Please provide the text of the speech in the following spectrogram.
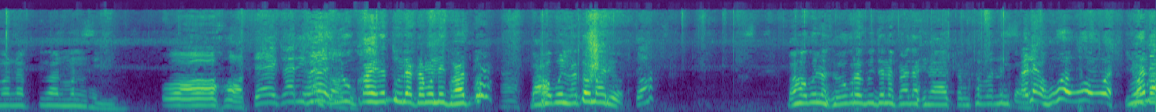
મને પીવાનું મન થઈ ગયું. ઓહો તે કરી છે એવું કઈ નતું લે તમને એક વાત બાહુબલી નતો માર્યો. તો? બાહુબલી છોકરો બીજો ને પેદા થઈને તમને ખબર નહીં એટલે હું હું હું મને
